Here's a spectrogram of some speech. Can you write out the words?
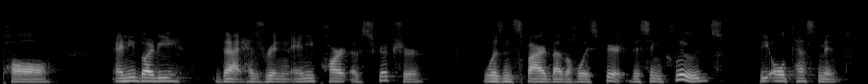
Paul. Anybody that has written any part of Scripture was inspired by the Holy Spirit. This includes the Old Testament,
